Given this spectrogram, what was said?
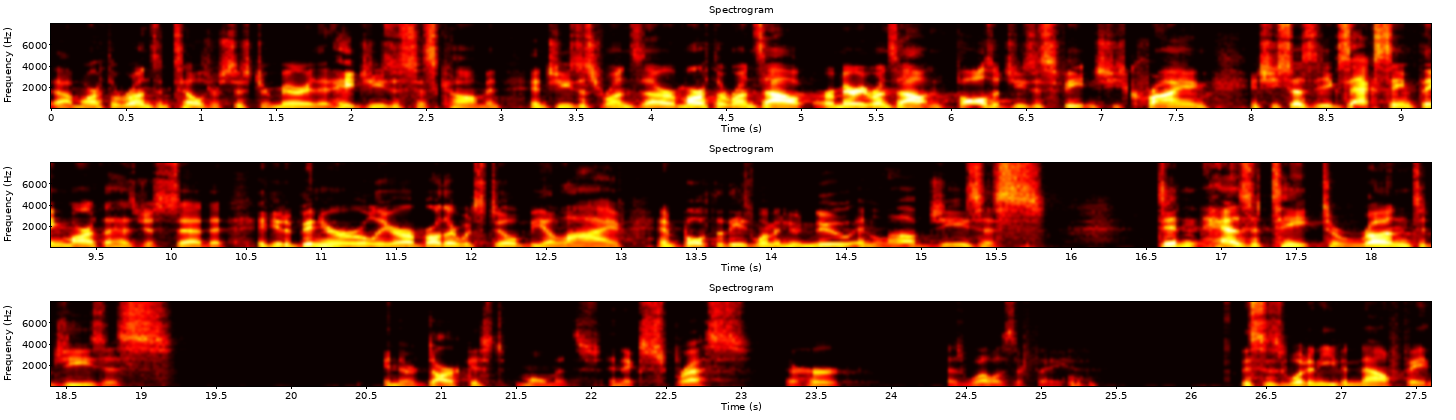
uh, Martha runs and tells her sister Mary that, hey, Jesus has come. And, and Jesus runs, or Martha runs out, or Mary runs out and falls at Jesus' feet and she's crying. And she says the exact same thing Martha has just said that if you'd have been here earlier, our brother would still be alive. And both of these women who knew and loved Jesus didn't hesitate to run to Jesus in their darkest moments and express their hurt as well as their faith. This is what an even now faith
